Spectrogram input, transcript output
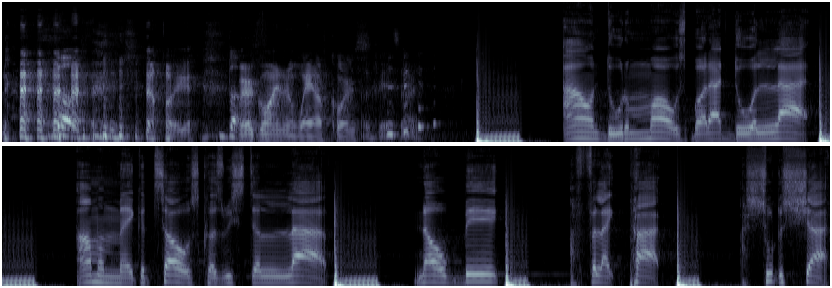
Both. Oh, yeah. Both. We're going way off course. Okay, sorry. I don't do the most, but I do a lot. I'ma make a toast, cause we still alive. No big, I feel like Pac. I shoot a shot.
